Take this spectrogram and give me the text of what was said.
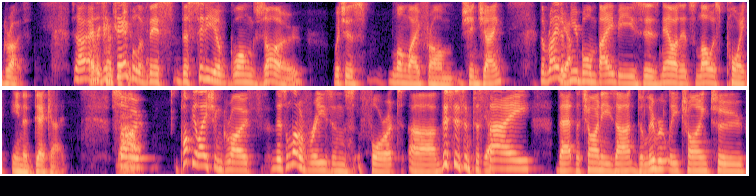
growth so and as an example of this the city of guangzhou which is a long way from xinjiang the rate of Yeah. newborn babies is now at its lowest point in a decade. So, Wow. population growth, there's a lot of reasons for it. Uh, this isn't to Yeah. say that the Chinese aren't deliberately trying to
